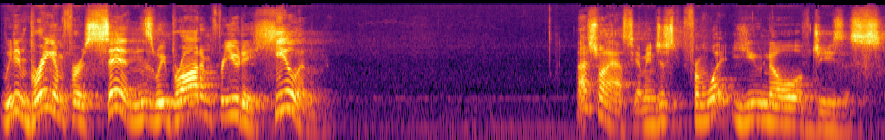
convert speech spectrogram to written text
we didn't bring him for his sins, we brought him for you to heal him. I just want to ask you, I mean, just from what you know of Jesus,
